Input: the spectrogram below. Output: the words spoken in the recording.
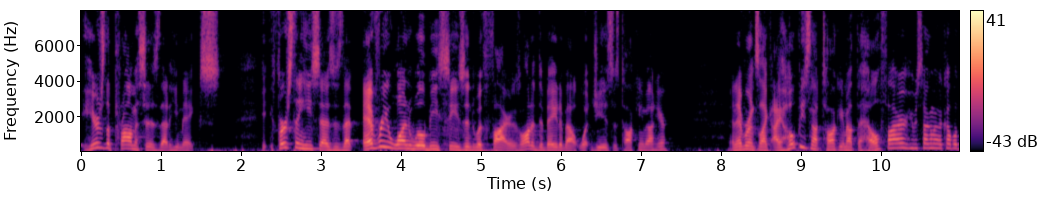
Here's the promises that he makes. First thing he says is that everyone will be seasoned with fire. There's a lot of debate about what Jesus is talking about here. And everyone's like, I hope he's not talking about the hellfire he was talking about a couple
